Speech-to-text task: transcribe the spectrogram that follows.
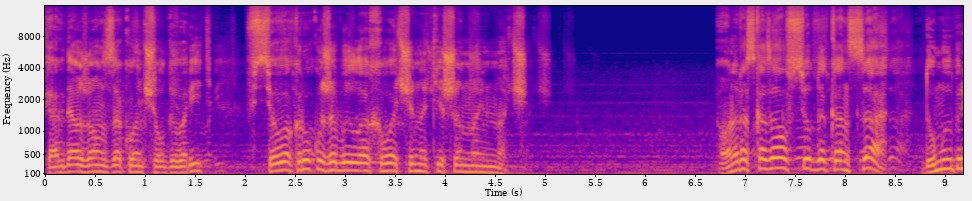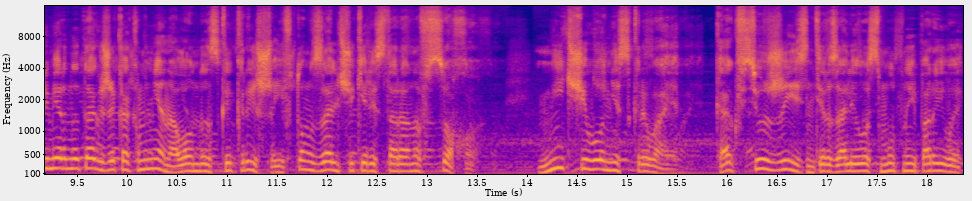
Когда же он закончил говорить, все вокруг уже было охвачено тишиной ночи. Он рассказал все до конца, думаю, примерно так же, как мне на лондонской крыше и в том зальчике ресторана в Сохо. Ничего не скрывая, как всю жизнь терзали его смутные порывы,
